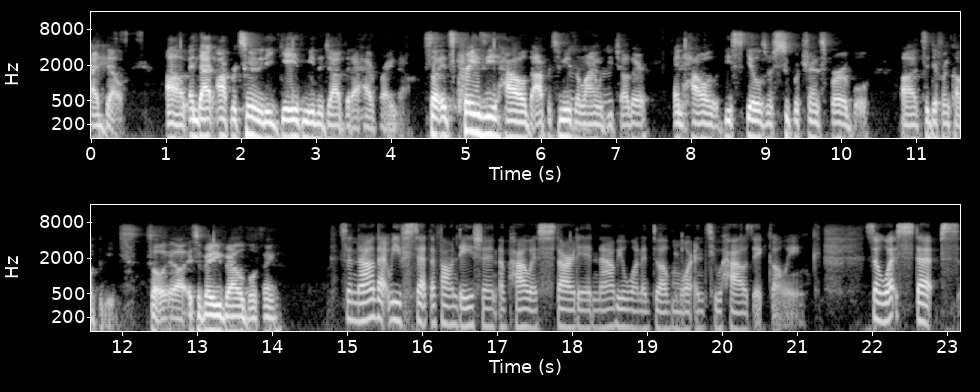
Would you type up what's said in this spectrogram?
at Dell. Nice. Uh, and that opportunity gave me the job that I have right now. So it's crazy how the opportunities align with Mhm. each other and how these skills are super transferable uh, to different companies. So uh, it's a very valuable thing. So now that we've set the foundation of how it started, now we want to delve more into how's it going. So what steps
